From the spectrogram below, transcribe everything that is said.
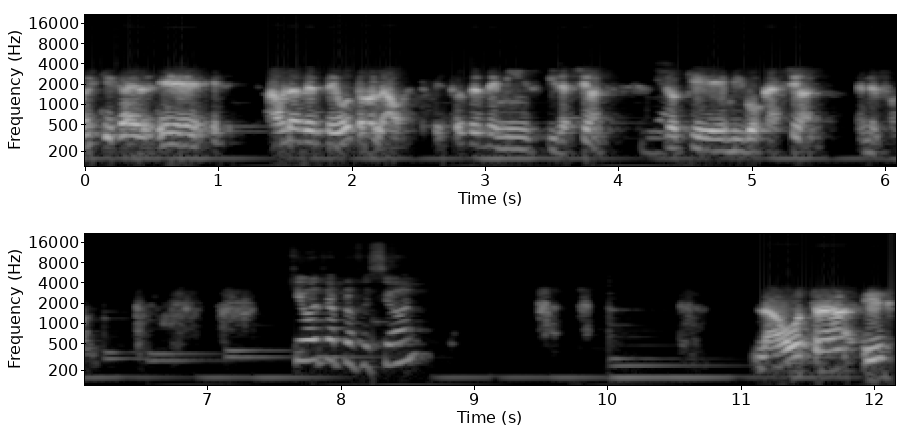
No es que caer, eh, habla desde otro lado, esto es desde mi inspiración, lo que mi vocación, en el fondo. ¿Qué otra profesión? La otra es,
